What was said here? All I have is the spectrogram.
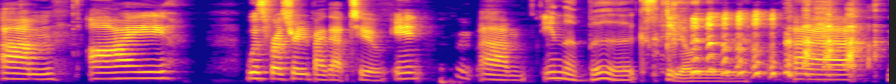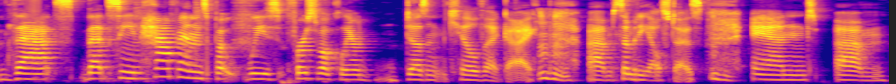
um, I was frustrated by that too. In um, in the books, uh, that's that scene happens, but we first of all, Claire doesn't kill that guy. Mm-hmm. Um, somebody else does, Mhm. and um,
